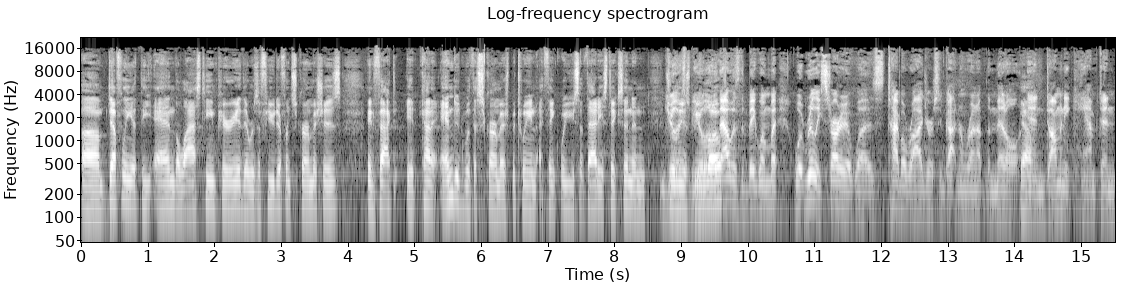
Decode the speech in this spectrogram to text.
Um, definitely at the end, the last team period, there was a few different skirmishes. In fact, it kind of ended with a skirmish between I think we used to Thaddeus Dixon and Julius, Buelow. That was the big one. But what really started it was Tybo Rogers had gotten a run up the middle, Yeah. and Dominique Hampton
